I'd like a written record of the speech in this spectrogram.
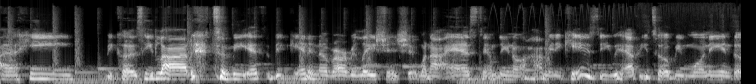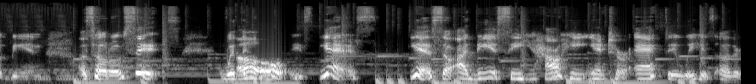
uh, he, because he lied to me at the beginning of our relationship when I asked him, you know, how many kids do you have? He told me one ended up being a total of six with the Oh. boys. Yes, yes. So I did see how he interacted with his other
